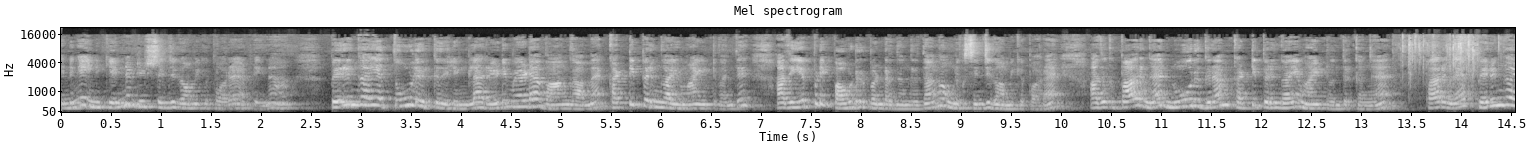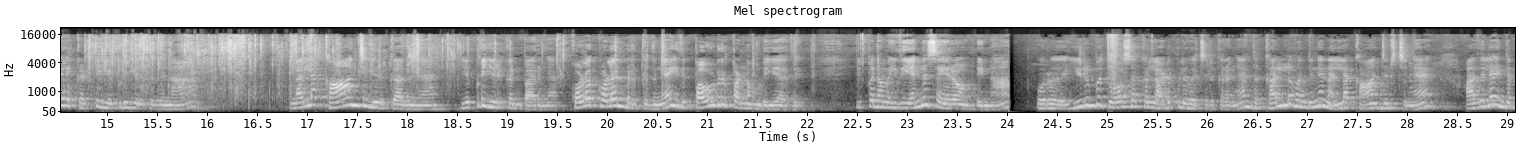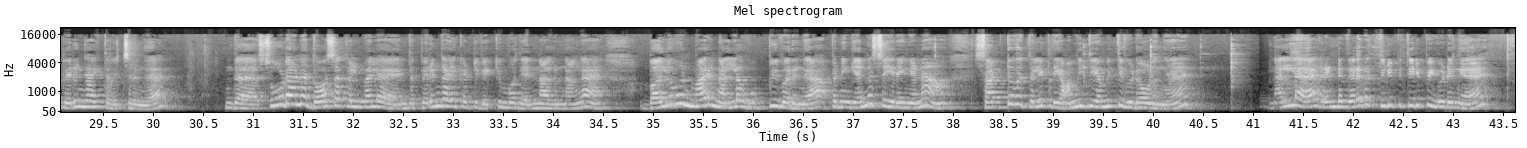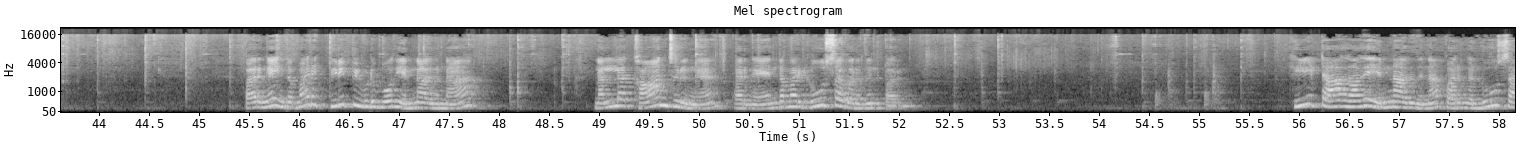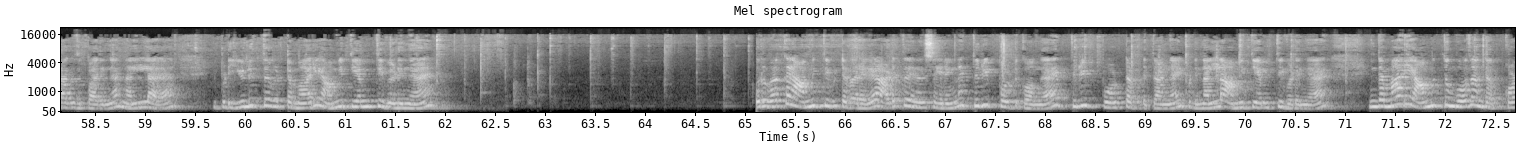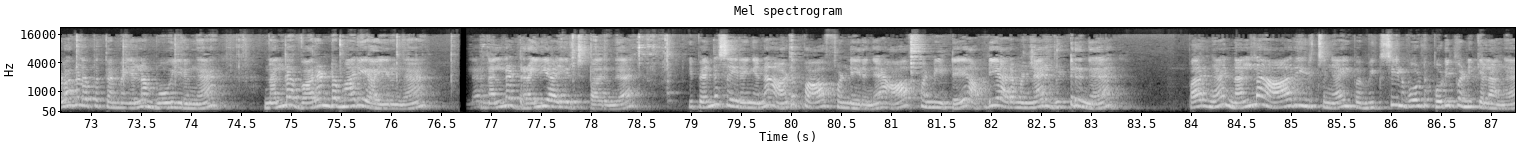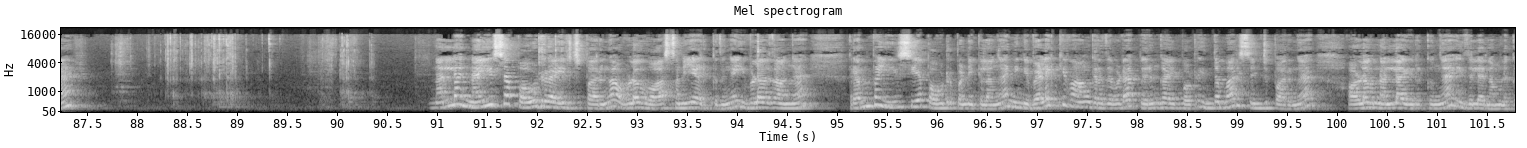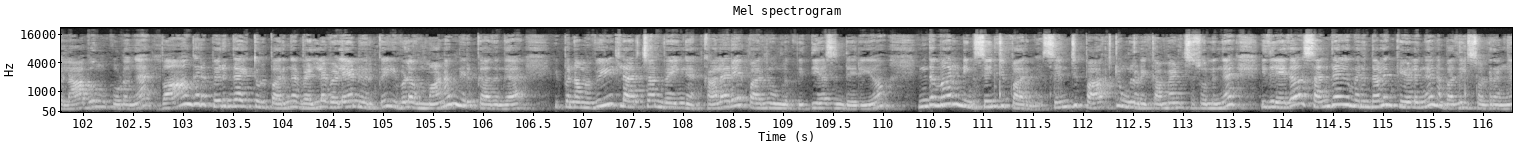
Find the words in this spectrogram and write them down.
என்னங்க இன்னைக்கு என்ன டிஷ் செஞ்சு காமிக்க போறேன் அப்படின்னா பெருங்காய தூள் இருக்குது இல்லைங்களா? ரெடிமேடா வாங்காம கட்டி பெருங்காயம் வாங்கிட்டு வந்து அதை எப்படி பவுடர் பண்றதுங்கிறதாங்க உங்களுக்கு செஞ்சு காமிக்க போறேன். அதுக்கு பாருங்க நூறு கிராம் கட்டி பெருங்காயம் வாங்கிட்டு வந்திருக்கேங்க. பாருங்க பெருங்காய கட்டி எப்படி இருக்குதுன்னா நல்லா காஞ்சி இருக்காதுங்க. எப்படி இருக்குன்னு பாருங்க. கொல கொலன்னு இருக்குதுங்க. இது பவுடர் பண்ண முடியாது. இப்போ நம்ம இது என்ன செய்யறோம் அப்படின்னா ஒரு இரும்பு தோசைக்கல் அடுப்பில் வச்சுருக்குறேங்க. இந்த கல் வந்துங்க நல்லா காஞ்சிருச்சுங்க. அதில் இந்த பெருங்காயத்தை வச்சிருங்க. இந்த சூடான தோசைக்கல் மேலே இந்த பெருங்காய கட்டி வைக்கும்போது என்ன ஆகுனாங்க? பலூன் மாதிரி நல்லா உப்பி வருங்க. அப்போ நீங்கள் என்ன செய்கிறீங்கன்னா சட்டுவத்தில் இப்படி அமித்தி அமித்தி விடணுங்க. நல்லா ரெண்டு தடவை திருப்பி திருப்பி விடுங்க. பாருங்க இந்த மாதிரி திருப்பி விடும்போது என்ன ஆகுன்னா நல்லா காஞ்சிருங்க. பாருங்க எந்த மாதிரி லூஸாக வருதுன்னு பாருங்க. ஹீட் ஆக ஆக என்ன ஆகுதுன்னா பாருங்க லூஸ் ஆகுது பாருங்க நல்லா இப்படி இழுத்து விட்ட மாதிரி அமுத்தி அமுத்தி விடுங்க. ஒரு பக்கம் அமுத்தி விட்ட பிறகு அடுத்து என்ன செய்யறீங்கன்னா திருப்பி போட்டுக்கோங்க. திருப்பி போட்டு அப்படித்தாங்க. இப்படி நல்லா அமுத்தி அமுத்தி விடுங்க. இந்த மாதிரி அமுத்தும் போது அந்த கொலகலப்பு தன்மை எல்லாம் போயிருங்க. நல்லா வறண்ட மாதிரி ஆயிருங்க. நல்லா ட்ரை ஆயிருச்சு பாருங்க. இப்ப என்ன செய்யறீங்கன்னா அடுப்பு ஆஃப் பண்ணிருங்க. ஆஃப் பண்ணிட்டு அப்படியே அரை மணி நேரம் விட்டுருங்க. பாருங்க நல்லா ஆறிடுச்சுங்க இப்ப மிக்சியில் போட்டு பொடி பண்ணிக்கலாங்க. நல்லா நைஸா பவுடர் ஆயிடுச்சு பாருங்க. அவ்வளவு வாசனையா இருக்குதுங்க. இவ்வளவுதாங்க. ரொம்ப ஈஸியா பவுடர் பண்ணிக்கலாங்க. நீங்க விலைக்கு வாங்குறத விட பெருங்காய பவுடர் இந்த மாதிரி செஞ்சு பாருங்க. அவ்வளவு நல்லா இருக்குங்க. இதுல நம்மளுக்கு லாபமும் கூடுங்க. வாங்குற பெருங்காயத்தூள் பாருங்க வெள்ளை வெள்ளையான்னு இருக்கு. இவ்வளவு மனம் இருக்காதுங்க. இப்ப நம்ம வீட்டில் அரைச்சான்னு வைங்க. கலரே பாருங்க உங்களுக்கு வித்தியாசம் தெரியும். இந்த மாதிரி நீங்க செஞ்சு பாருங்க. செஞ்சு பார்த்துட்டு உங்களுடைய கமெண்ட்ஸ் சொல்லுங்க. இதுல ஏதாவது சந்தேகம் இருந்தாலும் கேளுங்க. நான் பதில் சொல்றேங்க.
